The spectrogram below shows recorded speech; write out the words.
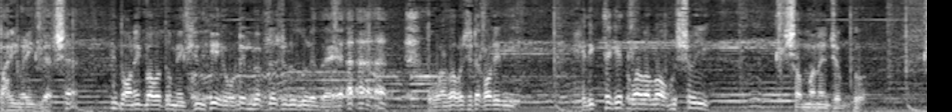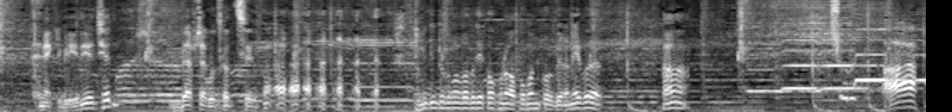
পারিবারিক ব্যবসা। কিন্তু অনেক বাবা তো মেয়েকে দিয়ে হোটেল ব্যবসা শুরু করে দেয়। তোমার বাবা সেটা করেনি। সেদিক থেকে তোমার বাবা অবশ্যই সম্মানের যোগ্য। মেয়েকে বিয়ে দিয়েছেন ব্যবসা গোছাচ্ছে তুমি কিন্তু তোমার বাবাকে কখনো অপমান করবে না এবার হ্যাঁ। আহ!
